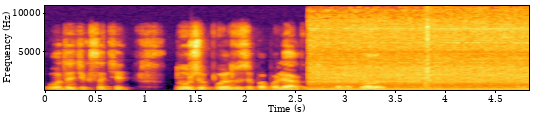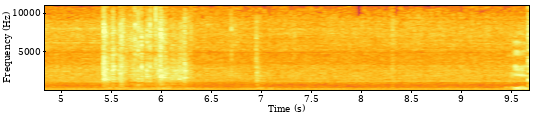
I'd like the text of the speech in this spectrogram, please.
от эти, кстати, дуже пользуються популярністю дровоколи. Річ.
